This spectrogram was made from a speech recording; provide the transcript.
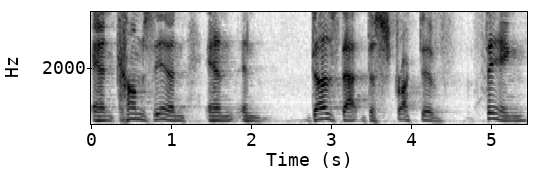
and comes in and, and does that destructive thing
